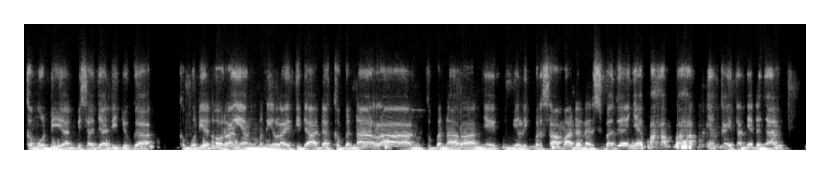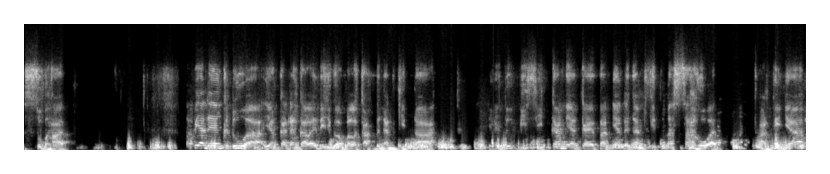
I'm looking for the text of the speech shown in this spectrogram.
kemudian bisa jadi juga kemudian orang yang menilai tidak ada kebenaran, kebenarannya itu milik bersama dan lain sebagainya, paham-paham yang kaitannya dengan subhat. Tapi ada yang kedua yang kadang-kala ini juga melekat dengan kita, yaitu bisikan yang kaitannya dengan fitnah sahwat. Artinya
